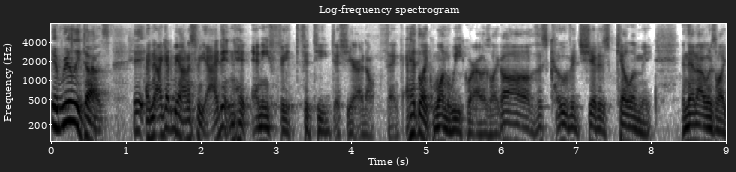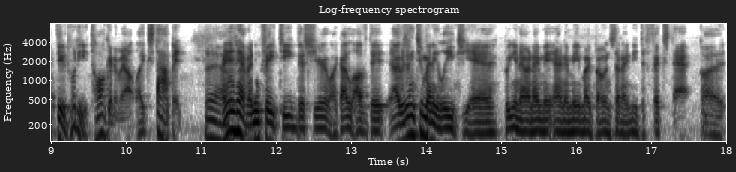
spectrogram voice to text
It really does. It, and I got to be honest with you, I didn't hit any fa- fatigue this year. I don't think I had like one week where I was like, "Oh, this COVID shit is killing me," and then I was like, "Dude, what are you talking about? Like, stop it." yeah. I didn't have any fatigue this year. Like, I loved it. I was in too many leagues, yeah, but you know, and I made and I made my bones that I need to fix that. But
